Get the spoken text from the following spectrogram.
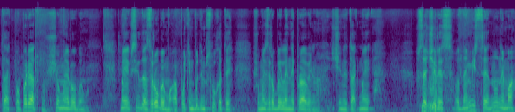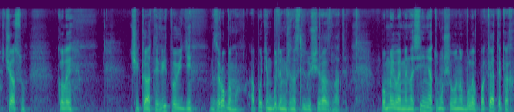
Так, по порядку, що ми робимо? Ми, як завжди, зробимо, а потім будемо слухати, що ми зробили неправильно чи не так. Ми все через одне місце, ну нема часу, коли чекати відповіді. Зробимо, а потім будемо вже на слідуючий раз знати. Помили ми насіння, тому що воно було в пакетиках.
